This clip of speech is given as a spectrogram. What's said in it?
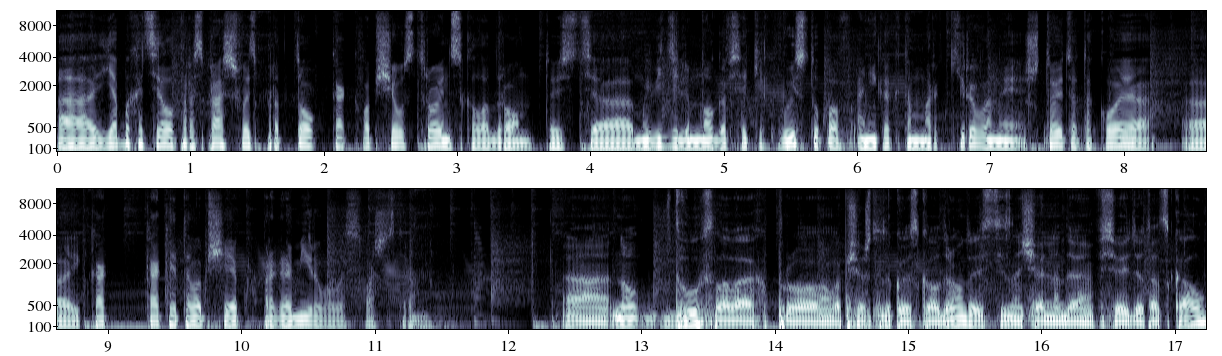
А, Я бы хотел проспрашивать про то, как вообще устроен скалодром. То есть э, мы видели много всяких выступов, они как-то маркированы. Что это такое э, и как, как это вообще программировалось с вашей стороны? А, ну, в двух словах про вообще, что такое скалодром. То есть изначально, да, все идет от скал.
